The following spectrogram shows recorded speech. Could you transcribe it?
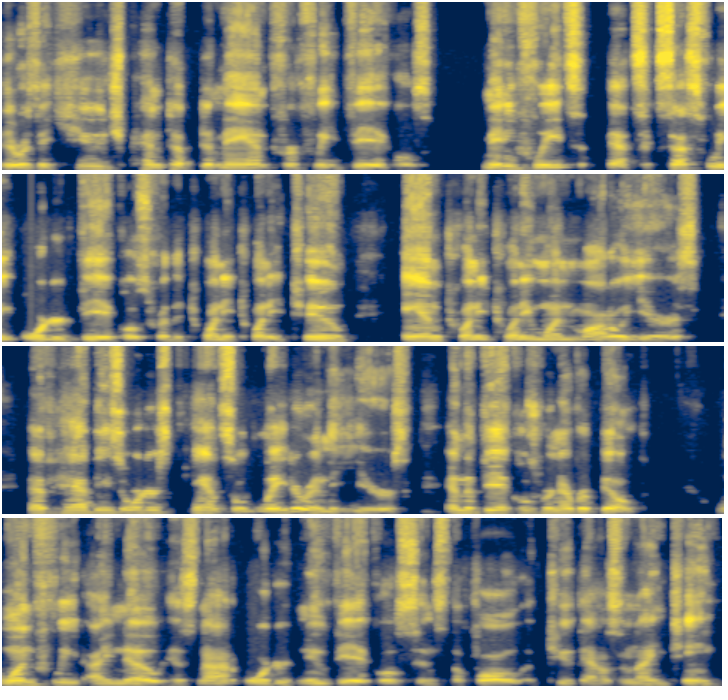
there was a huge pent up demand for fleet vehicles. Many fleets that successfully ordered vehicles for the 2022 and 2021 model years have had these orders canceled later in the years and the vehicles were never built. One fleet I know has not ordered new vehicles since the fall of 2019.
